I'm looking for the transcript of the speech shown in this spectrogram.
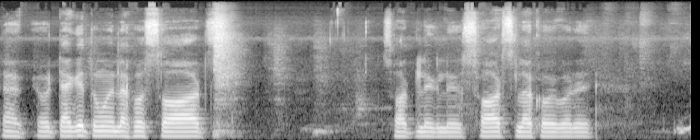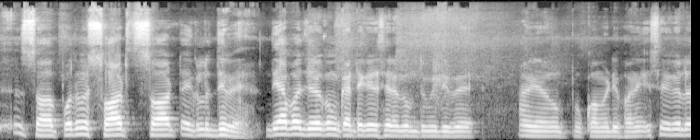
ট্যাগ এবার ট্যাগে তোমার লেখো শর্টস শর্ট লিখলে শর্টস লেখো, এবারে প্রথমে শর্ট শর্ট এগুলো দিবে। দেওয়ার পর যেরকম ক্যাটাগরি সেরকম তুমি দিবে। আমি যেরকম কমেডি ফানি সেগুলো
